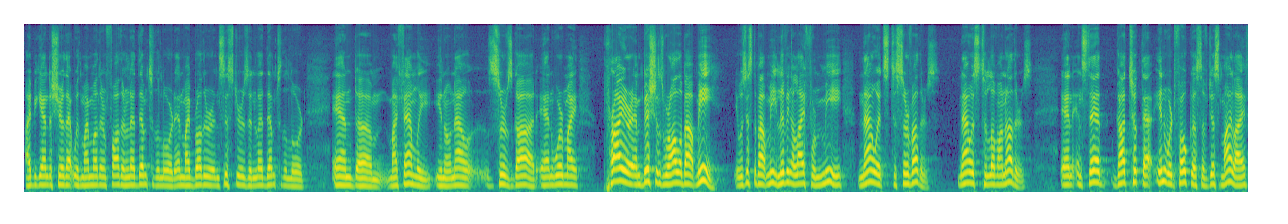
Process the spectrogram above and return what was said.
I began to share that with my mother and father and led them to the Lord, and my brother and sisters and led them to the Lord. And um, my family, you know, now serves God. And where my prior ambitions were all about me, it was just about me, living a life for me. Now it's to serve others. Now it's to love on others. And instead, God took that inward focus of just my life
